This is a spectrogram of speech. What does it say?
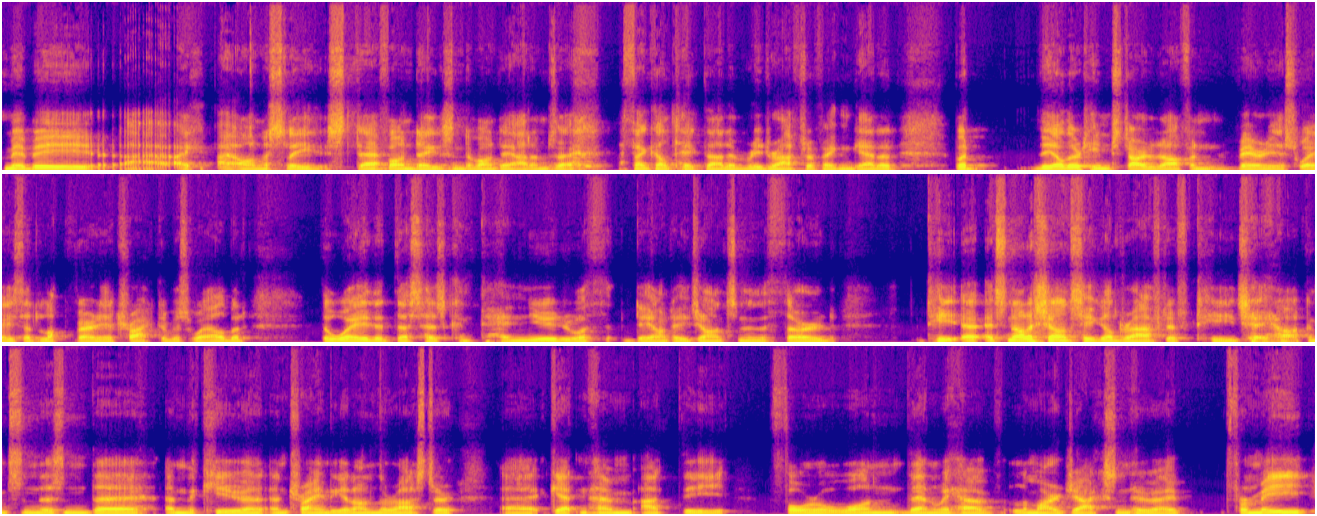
maybe I, I honestly Stefon Diggs and Davante Adams. I, I think I'll take that every draft if I can get it. But the other team started off in various ways that looked very attractive as well. But the way that this has continued with Diontae Johnson in the third, T, it's not a Shawn Siegele draft if TJ Hockenson isn't uh, in the queue and, and, trying to get on the roster. Uh, getting him at the 401. Then we have Lamar Jackson, who I, for me,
